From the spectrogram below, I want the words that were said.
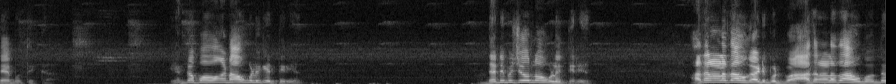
தேமுதிக. எங்கே போவாங்கன்னு அவங்களுக்கே தெரியாது. இந்த நிமிஷம்ல அவங்களுக்கு தெரியாது. அதனால தான் அவங்க அடிபட்டு அதனால தான் அவங்க வந்து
